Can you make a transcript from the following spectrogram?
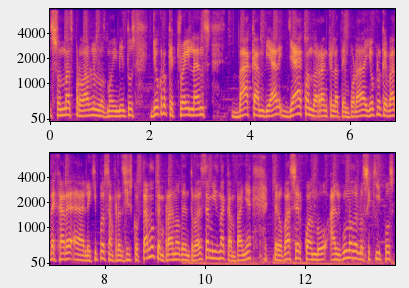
son más probables los movimientos. Yo creo que Trey Lance va a cambiar ya cuando arranque la temporada. Yo creo que va a dejar al equipo de San Francisco tarde o temprano dentro de esta misma campaña, pero va a ser cuando alguno de los equipos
